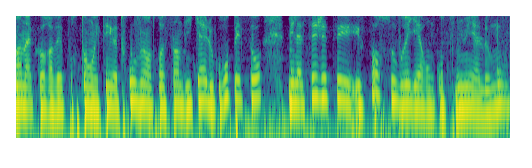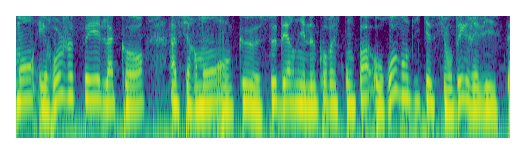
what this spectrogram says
Un accord avait pourtant été trouvé entre syndicats et le groupe ESSO, mais la CGT et Force ouvrière ont continué le mouvement et rejeté l'accord, affirmant que ce dernier ne correspond pas aux revendications des grévistes.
